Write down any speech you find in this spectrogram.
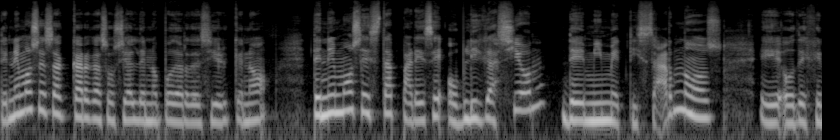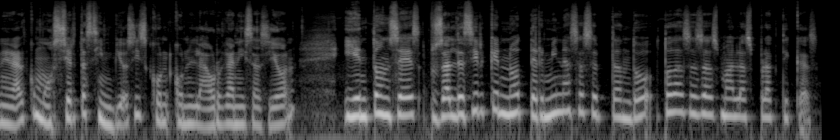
tenemos esa carga social de no poder decir que no. Tenemos esta, parece, obligación de mimetizarnos eh, o de generar como cierta simbiosis con, con la organización. Y entonces, pues al decir que no, terminas aceptando todas esas malas prácticas.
